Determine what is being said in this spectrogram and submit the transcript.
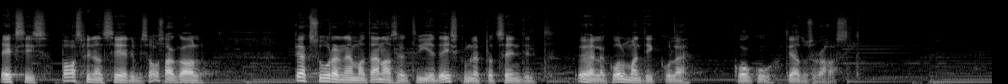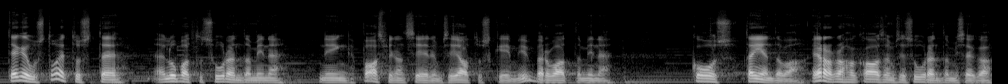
ehk siis baasfinantseerimise osakaal peaks suurenema tänaselt viieteistkümnelt protsendilt ühele kolmandikule kogu teadusrahast. Tegevustoetuste lubatud suurendamine ning baasfinantseerimise jaotusskeemi ümbervaatamine koos täiendava eraraha kaasamise suurendamisega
